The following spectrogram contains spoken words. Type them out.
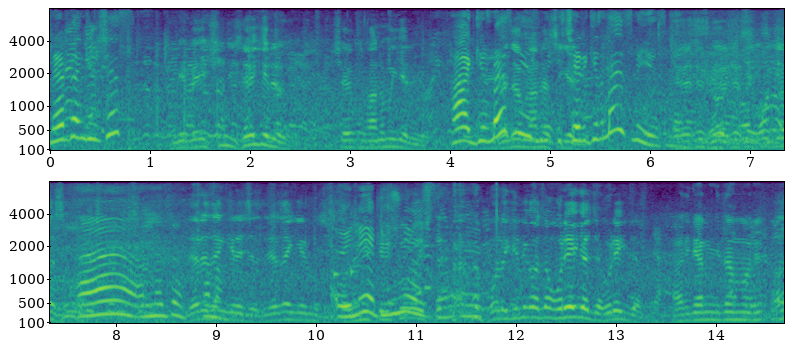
Nereden gireceğiz? Bir bey şimdi şey geliyor. Şey bu hanımı geliyor. Ha girmez Dedem miyiz? mi? İçeri geliyor. girmez miyiz mi? O gelsin. Ha anladım. Nereden Tamam. gireceğiz? Nereden girmeyeceğiz? Öyle bilmiyoruz. Poliklinik o zaman oraya gelecek. Oraya gidelim. Hadi gelin gidelim oraya. Hadi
